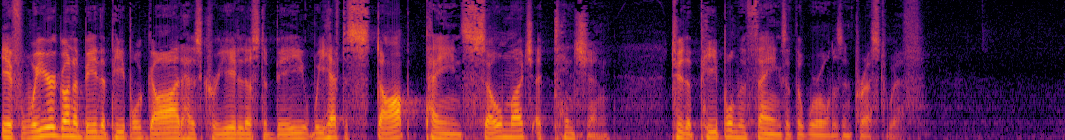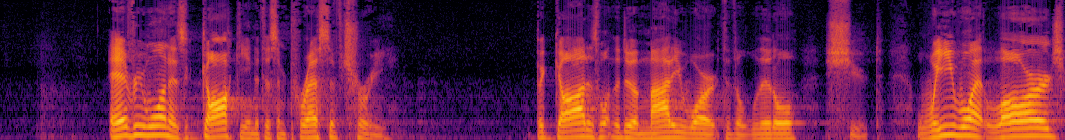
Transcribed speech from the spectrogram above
If we are going to be the people God has created us to be, we have to stop paying so much attention to the people and things that the world is impressed with. Everyone is gawking at this impressive tree, but God is wanting to do a mighty work through the little shoot. We want large,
